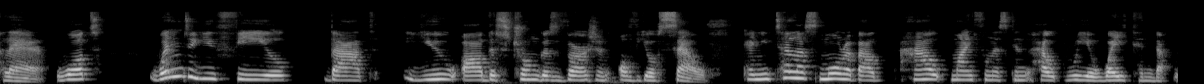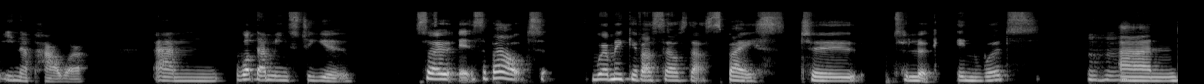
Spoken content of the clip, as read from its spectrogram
Claire? What when do you feel that you are the strongest version of yourself? Can you tell us more about how mindfulness can help reawaken that inner power? Um, what that means to you? So it's about when we give ourselves that space to to look inwards mm-hmm. and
